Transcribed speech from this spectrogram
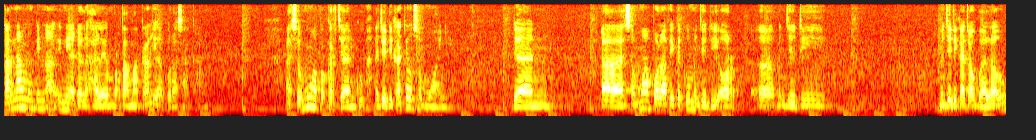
karena mungkin ini adalah hal yang pertama kali aku rasakan uh, semua pekerjaanku uh, jadi kacau semuanya. Dan uh, semua pola pikirku menjadi or uh, menjadi menjadi kacau balau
